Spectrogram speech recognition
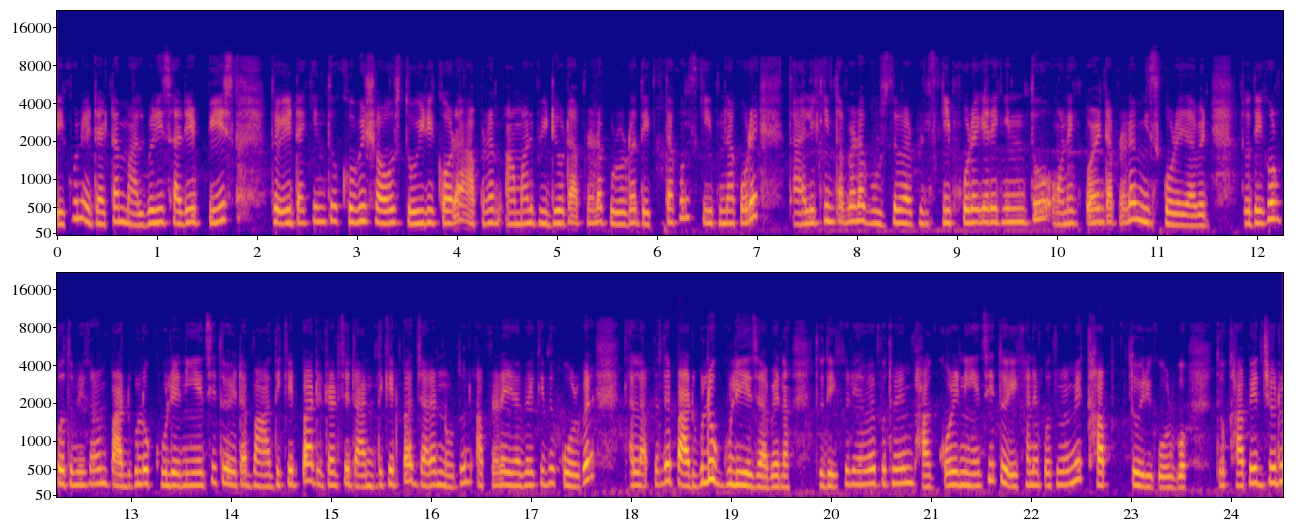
দেখুন, এটা একটা মালবেরি শাড়ির পিস তো এটা কিন্তু খুবই সহজ তৈরি করা। আপনার, আমার ভিডিওটা আপনারা পুরোটা দেখতে থাকুন স্কিপ না করে। তাহলে কিন্তু আপনারা বুঝতে পারবেন স্কিপ করে গেলে কিন্তু অনেক পয়েন্ট আপনারা মিস করে যাবেন। তো দেখুন, প্রথমে কারণ পার্টগুলো খুলে নিয়েছি। তো এটা বাঁ দিকের পার্ট এটা হচ্ছে ডান দিকের পার্ট যারা নতুন আপনারা এইভাবে কিন্তু করবেন, তাহলে আপনাদের পাটগুলো গুলিয়ে যাবে না। তো দেখুন এভাবে প্রথমে আমি ভাগ করে নিয়েছি। তো এখানে প্রথমে আমি খাপ তৈরি করব। তো খাপের জন্য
